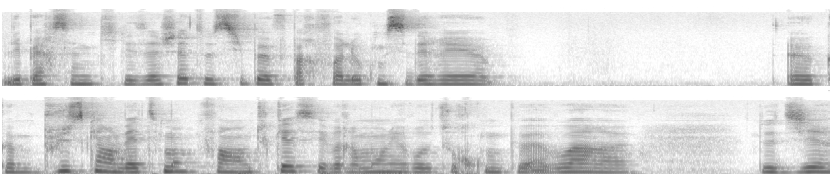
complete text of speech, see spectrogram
les, personnes qui les achètent aussi peuvent parfois le considérer comme plus qu'un vêtement. Enfin, en tout cas, c'est vraiment les retours qu'on peut avoir de dire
